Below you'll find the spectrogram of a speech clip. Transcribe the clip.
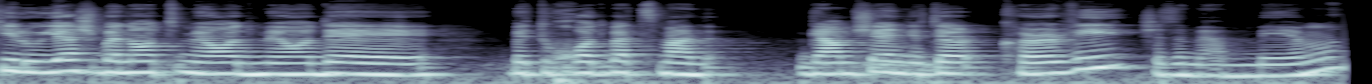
כאילו יש בנות מאוד מאוד אה, בטוחות בעצמן, גם שהן יותר קרבי, שזה מהמם,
